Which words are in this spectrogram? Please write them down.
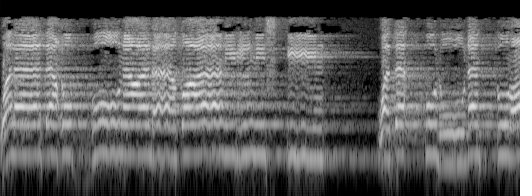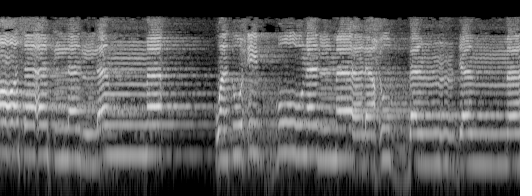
ولا تحبون على طعام المسكين وتأكلون التراث أكلا لما وتحبون المال حبا جما.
